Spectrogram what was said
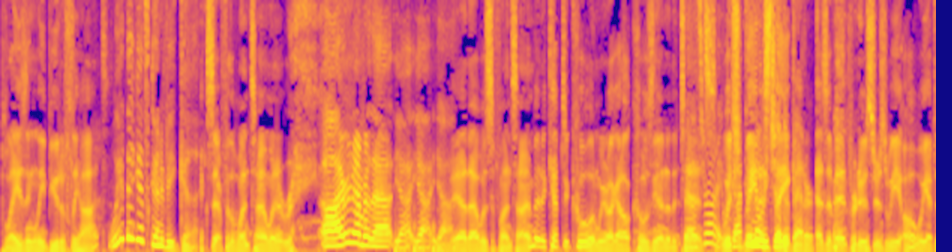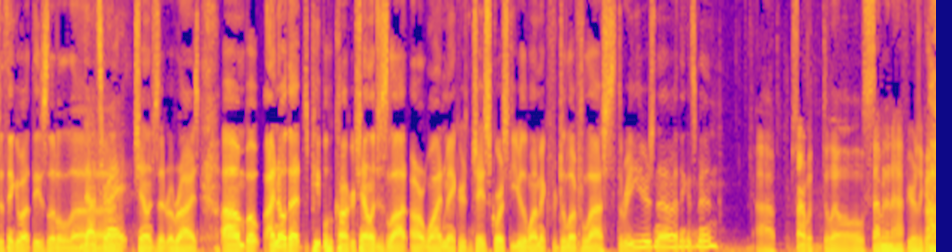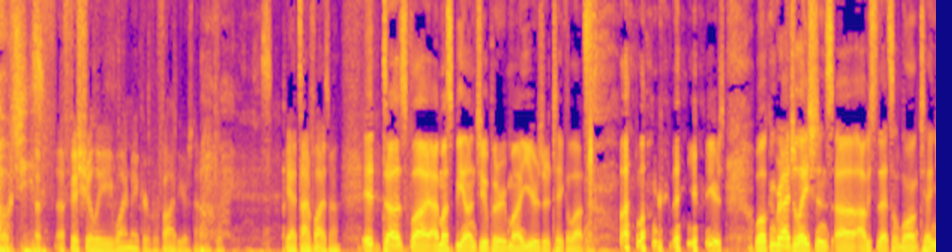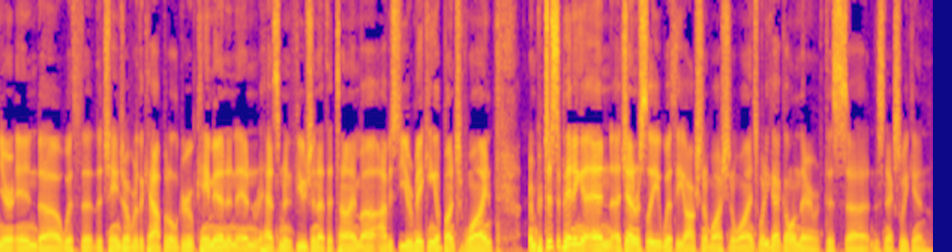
blazingly beautifully hot, We think it's going to be good. except for the one time when it rained. Oh, I remember that. Yeah, yeah, yeah. yeah, that was a fun time, but it kept it cool, and we all got all cozy under the That's tents. right. We Which got to made know us each other better. As event producers, we oh, we have to think about these little uh, That's right. challenges that arise. Um, but I know that people who conquer challenges a lot are winemakers. And Jason Gorski, you're the winemaker for DeLille for the last three years now. I think it's been. Uh, started with DeLille seven and a half years ago. Oh, jeez. Of- officially winemaker for five years now. yeah, time flies, man. It does fly. I must be on Jupiter. My years are take a lot, lot longer than your years. Well, congratulations. Uh, obviously, that's a long tenure, and uh, with the, the changeover, the Capital Group came in and, and had some infusion at the time. Uh, obviously, you're making a bunch of wine and participating and uh, generously with the auction of Washington wines. What do you got going there this uh, this next weekend?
